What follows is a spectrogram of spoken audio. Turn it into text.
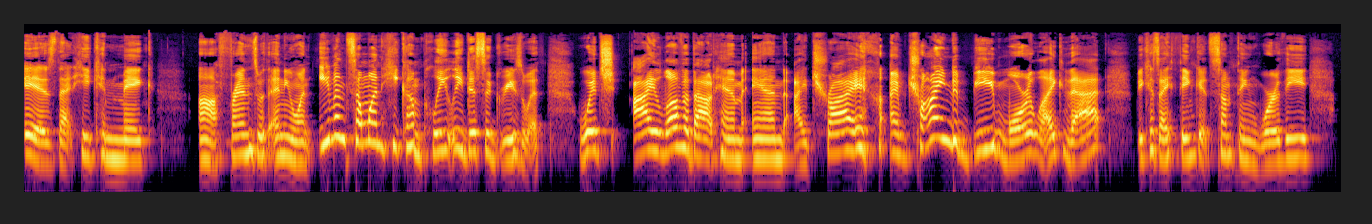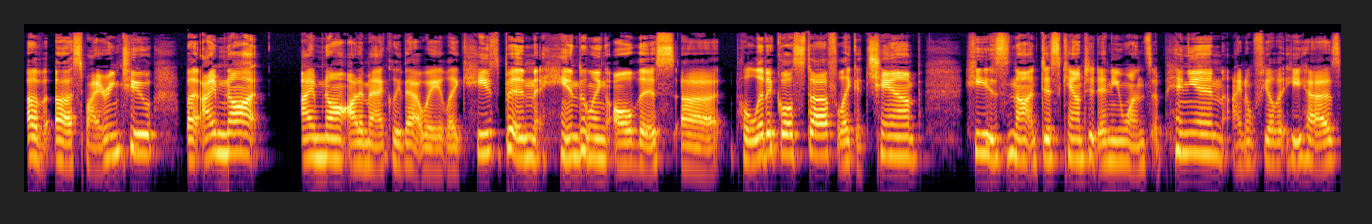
is that he can make uh, friends with anyone, even someone he completely disagrees with, which I love about him. And I try, I'm trying to be more like that because I think it's something worthy of uh, aspiring to, but I'm not. I'm not automatically that way. Like he's been handling all this uh, political stuff like a champ. He's not discounted anyone's opinion. I don't feel that he has.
